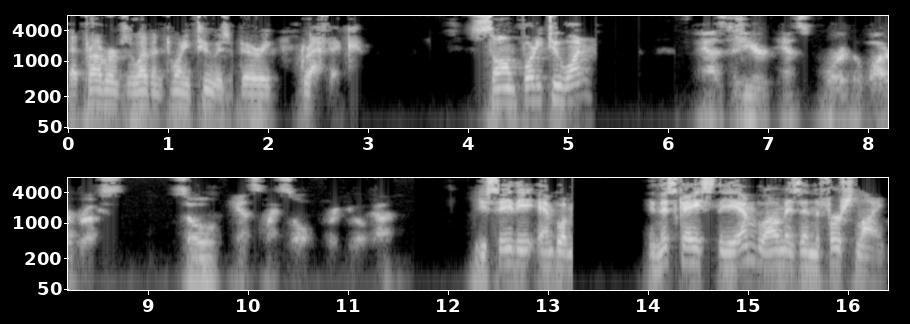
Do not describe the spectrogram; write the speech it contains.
That Proverbs 11, 22 is very graphic. Psalm 42, 1. As the deer pants for the water brooks, so pants my soul for you, O God. You see the emblem. In this case, the emblem is in the first line.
